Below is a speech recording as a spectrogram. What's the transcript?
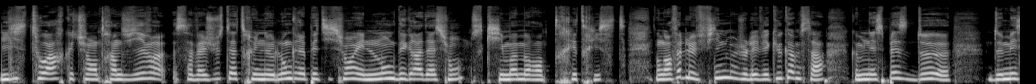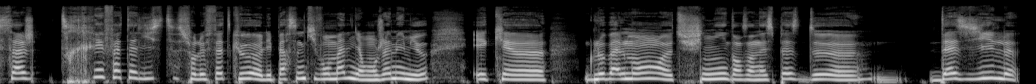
l'histoire que tu es en train de vivre, ça va juste être une longue répétition et une longue dégradation, ce qui moi me rend très triste. Donc en fait le film, je l'ai vécu comme ça, comme une espèce de de message très fataliste sur le fait que euh, les personnes qui vont mal n'iront jamais mieux et que euh, globalement euh, tu finis dans un espèce de euh, d'asile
